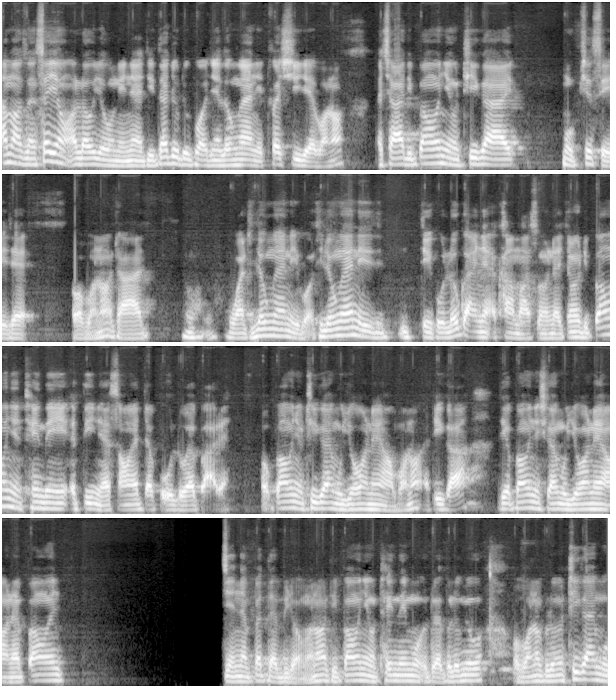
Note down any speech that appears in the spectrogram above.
အမှဆိုရင်စက်ရုံအလုပ်ရုံအနေနဲ့ဒီတက်တူတူပေါ်ခြင်းလုပ်ငန်းတွေထွက်ရှိတယ်ပေါ့နော်အခြားဒီပေါင်းကျင်ထိခိုက်မှုဖြစ်စေတဲ့ဟောပေါ့နော်ဒါဟိုဒီလုပ်ငန်းတွေပေါ့ဒီလုပ်ငန်းတွေတွေကိုလောက်ကင်တဲ့အခါမှာဆိုရင်လည်းကျွန်တော်ဒီပေါင်းကျင်ထင်းထင်းအတိနဲ့ဆောင်ရွက်တတ်ဖို့လိုအပ်ပါတယ် ဟုတ်ပေါင်းကျင်ထိခိုက်မှုရောနေအောင်ပေါ့နော်အဓိကဒီပေါင်းညင်ရှိမှုရောနေအောင်လည်းပေါင်းကျင်နဲ့ပတ်သက်ပြီးတော့မနော်ဒီပေါင်းညင်ကိုထိမ့်သိမ့်မှုအတွက်ဘယ်လိုမျိုးဟောဘောနော်ဘယ်လိုမျိုးထိခိုက်မှု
